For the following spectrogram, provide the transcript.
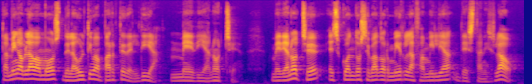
También hablábamos de la última parte del día, medianoche. Medianoche es cuando se va a dormir la familia de Stanislao,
